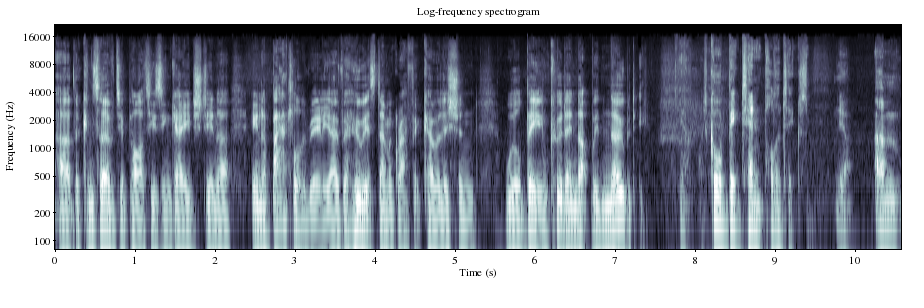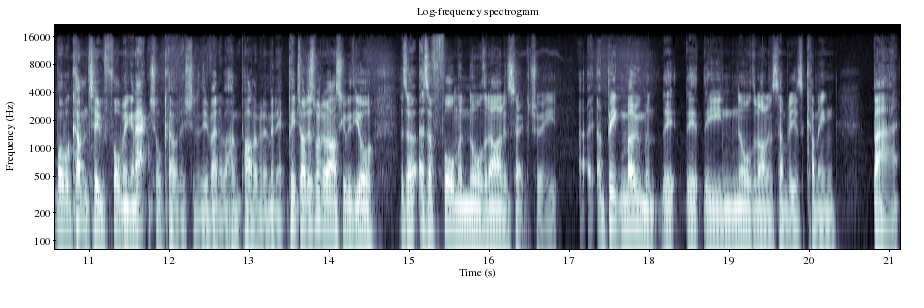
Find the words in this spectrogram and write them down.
uh, the Conservative Party is engaged in a in a battle really over who its demographic coalition will be, and could end up with nobody. Yeah, it's called big tent politics. Um, well, we'll come to forming an actual coalition in the event of a hung parliament in a minute. Peter, I just want to ask you, with your as a, as a former Northern Ireland secretary, a, a big moment the, the, the Northern Ireland Assembly is coming back,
